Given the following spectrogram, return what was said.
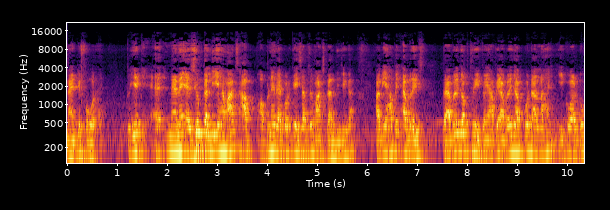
94 है। तो ये मैंने एज्यूम कर लिए है मार्क्स आप अपने रिकॉर्ड के हिसाब से मार्क्स डाल दीजिएगा। अब यहाँ पे एवरेज तो एवरेज ऑफ़ थ्री तो यहाँ पे एवरेज आपको डालना है इक्वल टू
